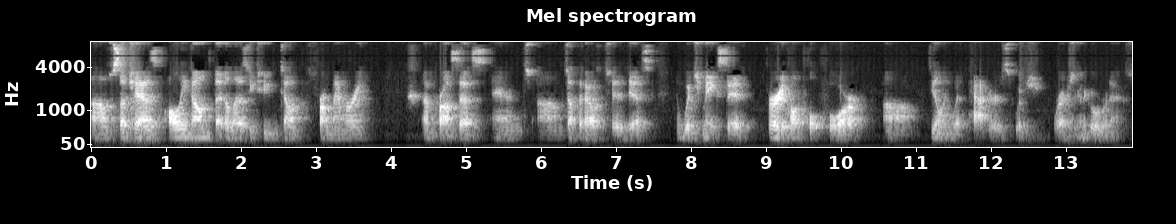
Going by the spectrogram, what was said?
um, such as OllyDump that allows you to dump from memory a process and um, dump it out to disk which makes it very helpful for uh, dealing with packers, which we're actually going to go over next.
